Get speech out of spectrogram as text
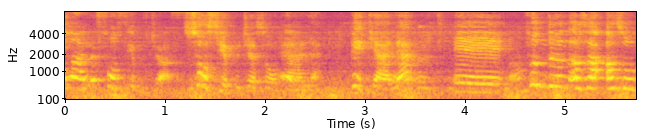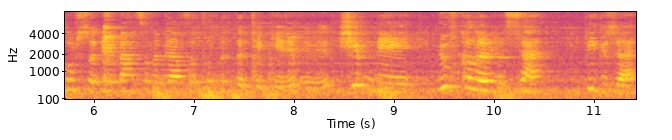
onlarla sos yapacağız. sos yapacağız onlarla. Evet. Pekala. Ee, fındığın az, az olursa diye ben sana biraz da fındık da çekerim. Evet. Şimdi yufkalarını sen bir güzel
